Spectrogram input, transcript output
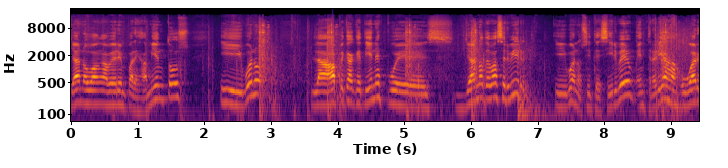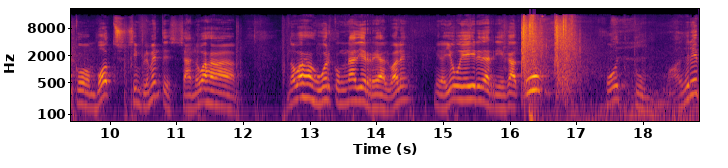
ya no van a haber emparejamientos, y bueno, la APK que tienes pues ya no te va a servir. Y bueno, si te sirve, entrarías a jugar con bots simplemente. O sea, no vas a, no vas a jugar con nadie real, ¿vale? Mira, yo voy a ir de arriesgado. ¡Uh! ¡Joder, tu madre!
